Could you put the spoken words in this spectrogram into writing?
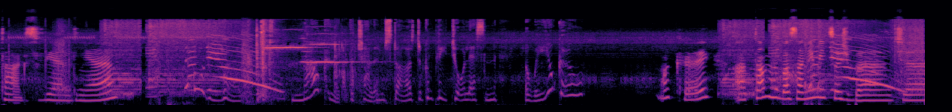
Tak, zwiędnie. Okej, a tam chyba za nimi coś będzie.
